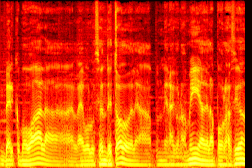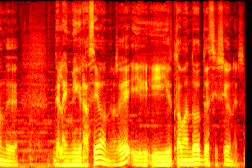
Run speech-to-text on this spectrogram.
ver cómo va la, la evolución de todo, de la, de la, economía, de la población, de, de la inmigración, no sé, y, y ir tomando decisiones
